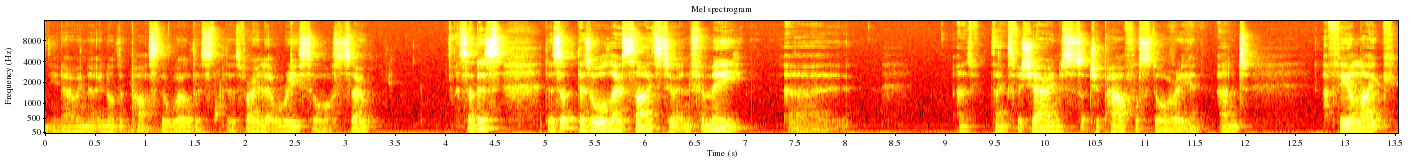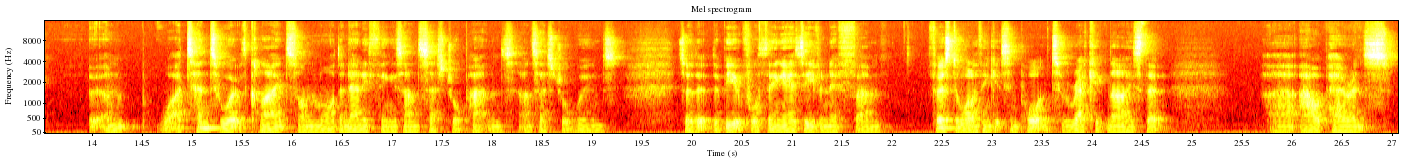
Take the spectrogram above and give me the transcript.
you know, in, in other parts of the world, there's there's very little resource. So, so there's there's there's all those sides to it, and for me, uh, thanks for sharing such a powerful story, and, and I feel like um, what I tend to work with clients on more than anything is ancestral patterns, ancestral wounds. So that the beautiful thing is, even if um, first of all, I think it's important to recognise that uh, our parents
